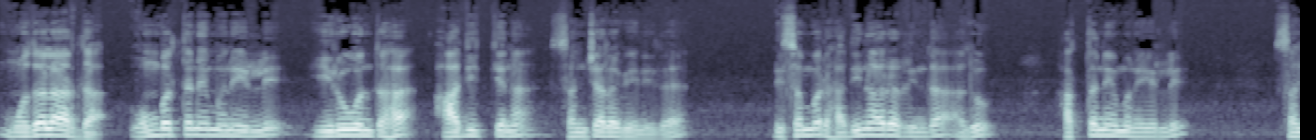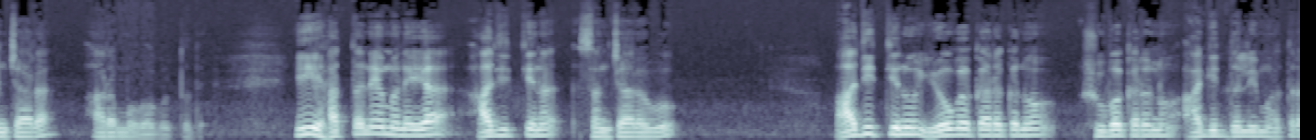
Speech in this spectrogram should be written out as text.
ಮೊದಲಾರ್ಧ ಒಂಬತ್ತನೇ ಮನೆಯಲ್ಲಿ ಇರುವಂತಹ ಆದಿತ್ಯನ ಸಂಚಾರವೇನಿದೆ? ಡಿಸೆಂಬರ್ ಹದಿನಾರರಿಂದ ಅದು ಹತ್ತನೇ ಮನೆಯಲ್ಲಿ ಸಂಚಾರ ಆರಂಭವಾಗುತ್ತದೆ. ಈ ಹತ್ತನೇ ಮನೆಯ ಆದಿತ್ಯನ ಸಂಚಾರವು ಆದಿತ್ಯನು ಯೋಗಕಾರಕನೋ ಶುಭಕರನೋ ಆಗಿದ್ದಲ್ಲಿ ಮಾತ್ರ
